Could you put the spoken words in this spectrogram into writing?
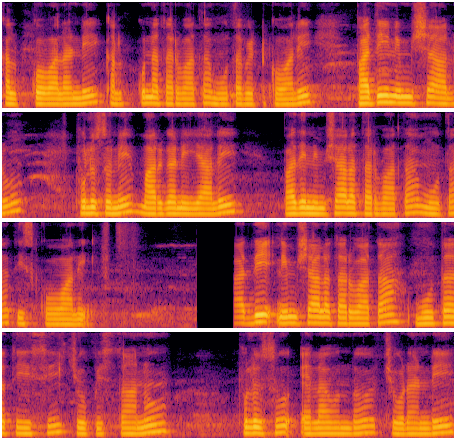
కలుపుకోవాలండి. కలుపుకున్న తర్వాత మూత పెట్టుకోవాలి. పది నిమిషాలు పులుసుని మరగనియాలి పది నిమిషాల తర్వాత మూత తీసుకోవాలి. పది నిమిషాల తర్వాత మూత తీసి చూపిస్తాను. పులుసు ఎలా ఉందో చూడండి.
